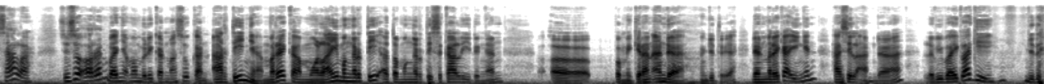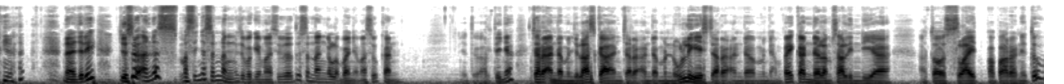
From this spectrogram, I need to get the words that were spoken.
salah justru orang banyak memberikan masukan artinya mereka mulai mengerti atau mengerti sekali dengan uh, pemikiran Anda gitu ya. Dan mereka ingin hasil Anda lebih baik lagi gitu ya. Nah, jadi justru Anda mestinya senang sebagai mahasiswa itu senang kalau banyak masukan. Itu artinya cara Anda menjelaskan, cara Anda menulis, cara Anda menyampaikan dalam salin dia atau slide paparan itu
